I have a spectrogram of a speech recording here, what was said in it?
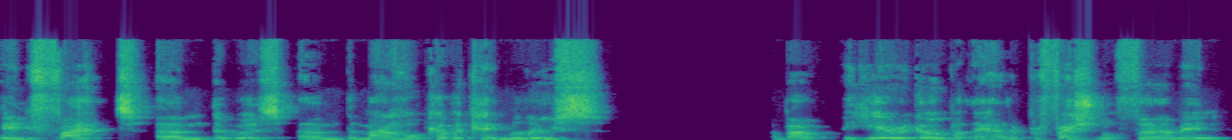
In fact, um, there was um, the manhole cover came loose about a year ago, but they had a professional firm in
